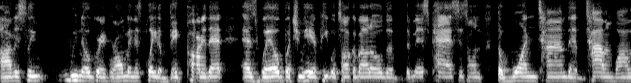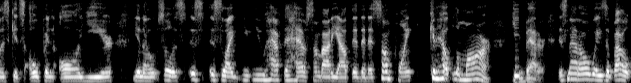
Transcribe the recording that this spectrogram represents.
Obviously, we know Greg Roman has played a big part of that as well. But you hear people talk about oh the the missed passes on the one time that Tylan Wallace gets open all year, you know. So it's it's it's like you, you have to have somebody out there that at some point can help Lamar get better. It's not always about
